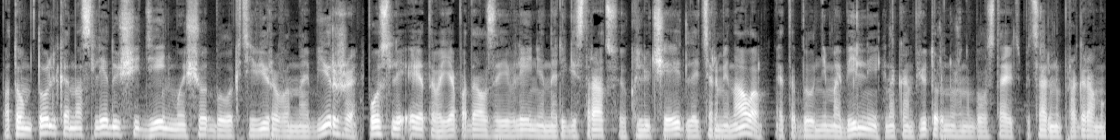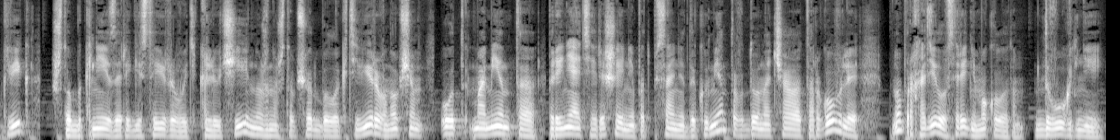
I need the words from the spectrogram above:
потом только на следующий день мой счет был активирован на бирже. После этого я подал заявление на регистрацию ключей для терминала. Это был не мобильный, на компьютер нужно было ставить специальную программу Quick, чтобы к ней зарегистрировать ключи нужно, чтобы счет был активирован. В общем, от момента принятия решения подписания документов до начала торговли, ну, проходило в среднем около там, двух дней.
